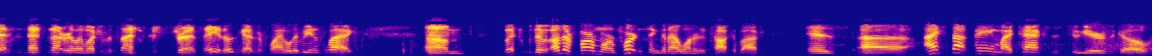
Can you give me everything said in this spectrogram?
that's not really much of a sign of distress. Hey, those guys are flying a Libyan flag. Um, but the other far more important thing that I wanted to talk about is uh, I stopped paying my taxes two years ago,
